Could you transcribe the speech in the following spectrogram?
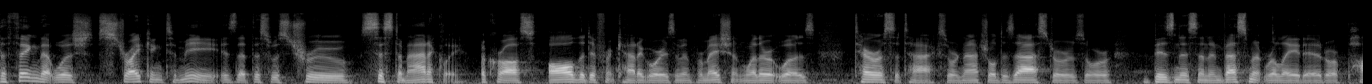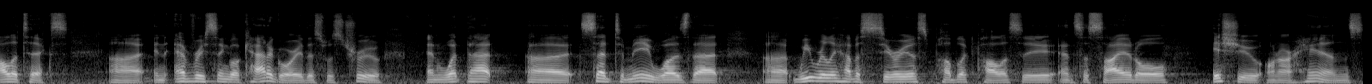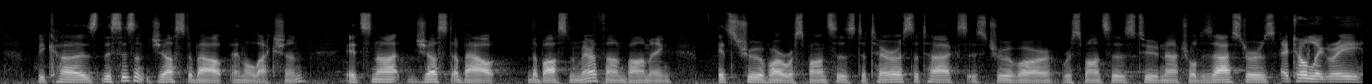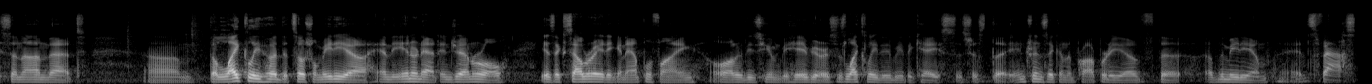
the thing that was striking to me is that this was true systematically across all the different categories of information, whether it was terrorist attacks or natural disasters or business and investment related or politics. Uh, in every single category, this was true. And what that uh, said to me was that uh, we really have a serious public policy and societal issue on our hands because this isn't just about an election. It's not just about the Boston Marathon bombing. It's true of our responses to terrorist attacks. It's true of our responses to natural disasters. I totally agree, Sinan, that um, the likelihood that social media and the internet in general is accelerating and amplifying a lot of these human behaviors is likely to be the case. It's just the intrinsic and the property of the, of the medium. It's fast.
